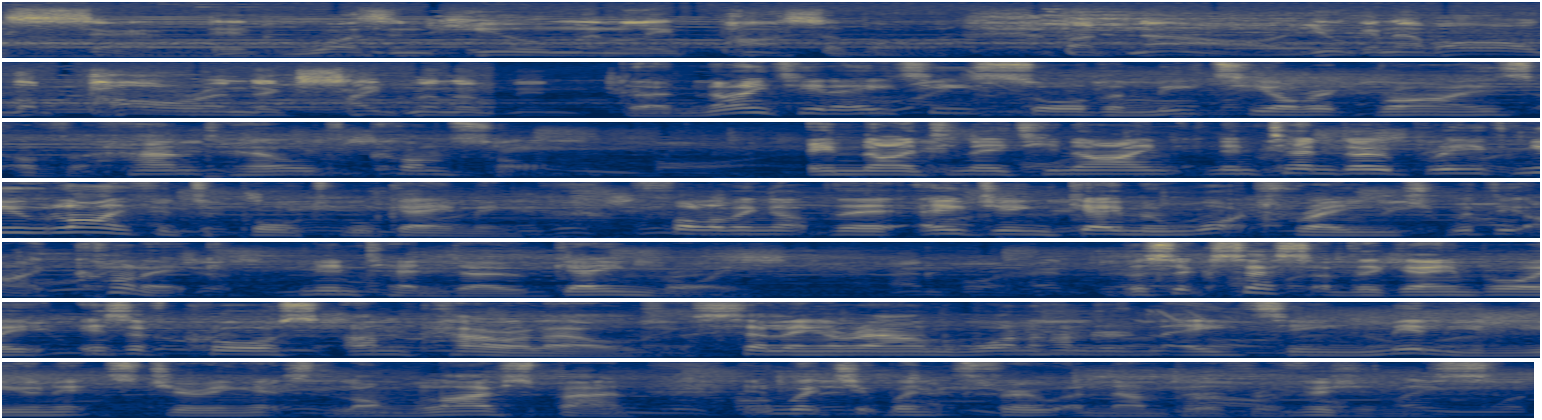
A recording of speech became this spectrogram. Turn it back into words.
said it wasn't humanly possible. But now you can have all the power and excitement of Nintendo. The 1980s saw the meteoric rise of the handheld console. In 1989, Nintendo breathed new life into portable gaming, following up their aging Game & Watch range with the iconic Nintendo Game Boy. The success of the Game Boy is of course unparalleled, selling around 118 million units during its long lifespan, in which it went through a number of revisions.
